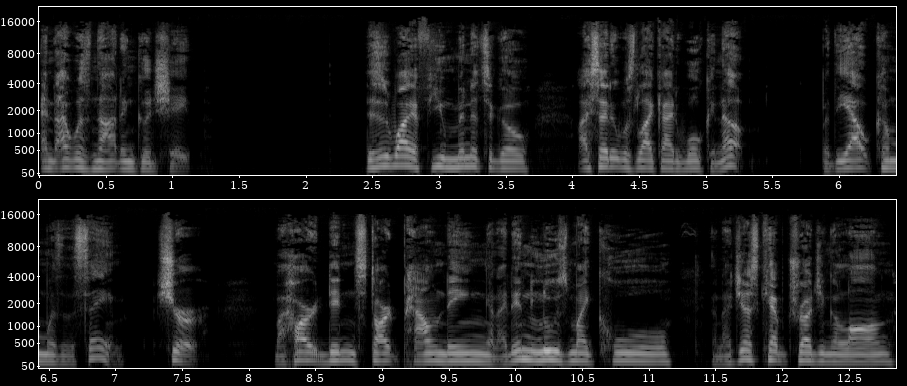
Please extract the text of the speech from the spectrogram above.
and I was not in good shape. This is why a few minutes ago I said it was like I'd woken up, but the outcome was the same. Sure, my heart didn't start pounding and I didn't lose my cool, and I just kept trudging along.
